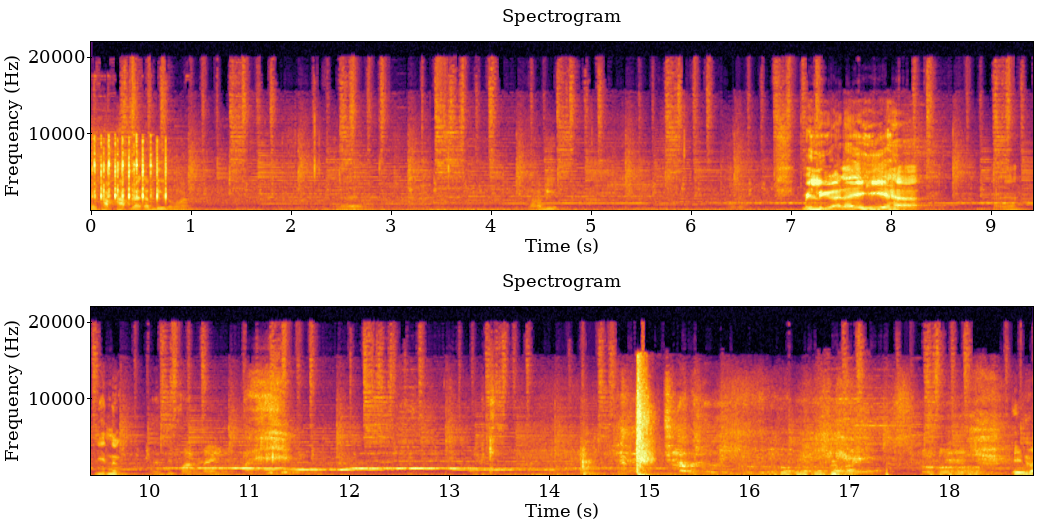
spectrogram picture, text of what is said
มือพับๆแล้วก็บีบลงมาเออแล้วก็บีบไม่เหลือแล้วไอ้เหี้ยเออนิดหนึ่งสีฟันแม่งเห็นไหม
